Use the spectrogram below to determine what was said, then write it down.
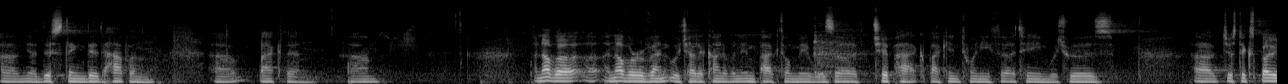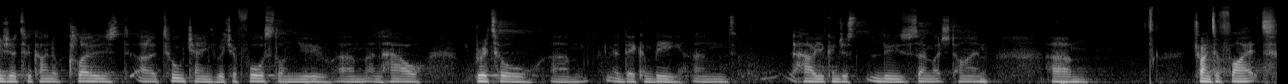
uh, you know, this thing did happen uh, back then. Um, another, uh, another event which had a kind of an impact on me was a chip hack back in 2013, which was just exposure to kind of closed tool chains which are forced on you um, and how brittle um, they can be and how you can just lose so much time um, trying to fight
